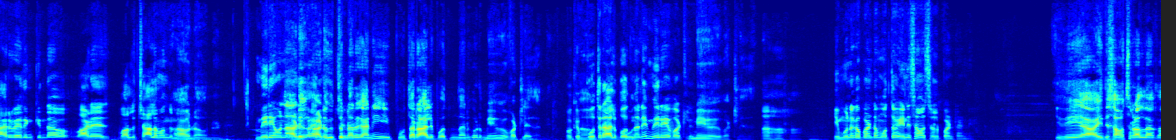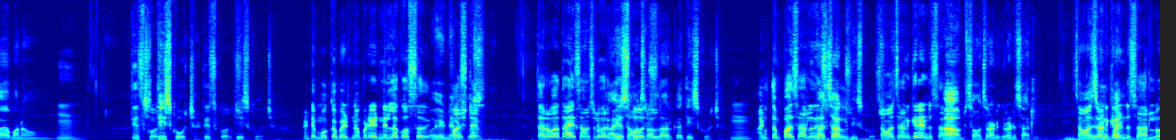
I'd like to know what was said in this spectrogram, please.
ఆయుర్వేదం కింద వాడే వాళ్ళు చాలా మంది అవునవునండి. మీరేమన్నా అడుగు అడుగుతున్నారు కానీ ఈ పూత రాలిపోతుందని కూడా మేము ఇవ్వట్లేదండి? ఓకే పూత రాలిపోతుందని మీరే ఇవ్వట్లేదు. మేము ఇవ్వట్లేదు. ఆహాహా. ఈ మునగ పంట మొత్తం ఎన్ని సంవత్సరాల పంట అండి? ఇది ఐదు సంవత్సరాల దాకా మనం తీసుకోవచ్చు. తీసుకోవచ్చు తీసుకోవచ్చు. తీసుకోవచ్చు అంటే మొక్క పెట్టినప్పుడు ఏడు నెలలకు వస్తుంది. First time. తర్వాత ఐదు సంవత్సరాల వరకు ఐదు సంవత్సరాల దాకా తీసుకోవచ్చు అంటే పది సార్లు పది సార్లు తీసుకోవచ్చు. సంవత్సరానికి రెండు సార్లు సంవత్సరానికి రెండు సార్లు సంవత్సరానికి రెండు సార్లు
